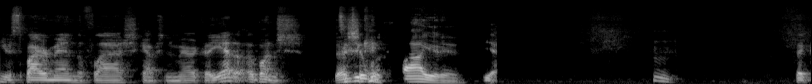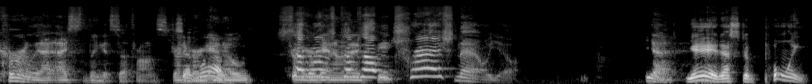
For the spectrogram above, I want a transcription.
He was Spider Man, The Flash, Captain America. He had a, a bunch. That Since he shit came- was fire then. But currently, I, I still think it's Seth Rollins. Johnny Seth Gargano. Seth Rollins Gargano comes out in trash now, yo. Yeah, Yeah, that's the point.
